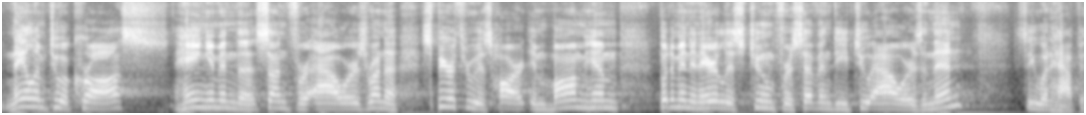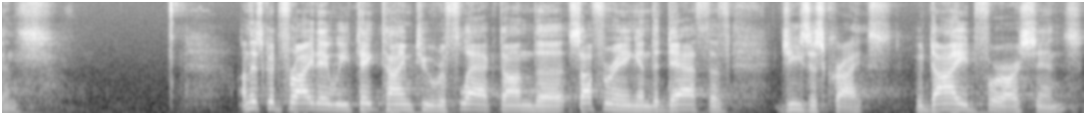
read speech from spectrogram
Nail him to a cross, hang him in the sun for hours, run a spear through his heart, embalm him, put him in an airless tomb for 72 hours, and then see what happens. On this Good Friday, we take time to reflect on the suffering and the death of Jesus Christ, who died for our sins.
